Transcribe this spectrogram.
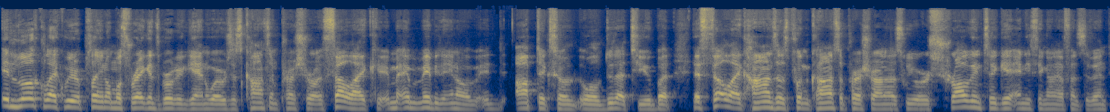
it looked like we were playing almost Regensburg again, where it was just constant pressure. It felt like maybe you know it, optics will, will, do that to you, but it felt like Hansa was putting constant pressure on us. We were struggling to get anything on the offensive end.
